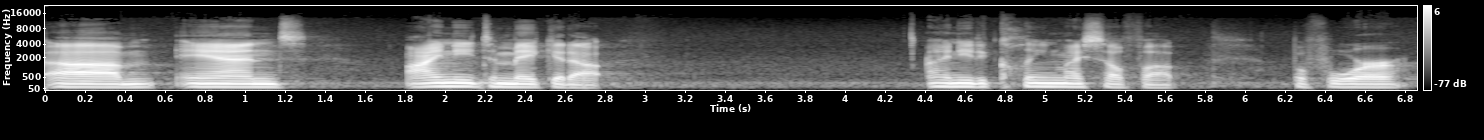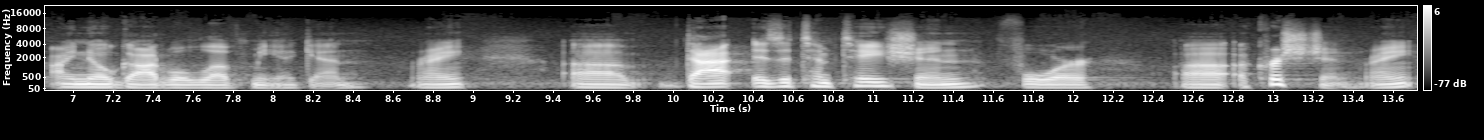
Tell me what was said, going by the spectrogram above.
um, and I need to make it up. I need to clean myself up before I know God will love me again, right? uh, that is a temptation for uh, a Christian, right?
